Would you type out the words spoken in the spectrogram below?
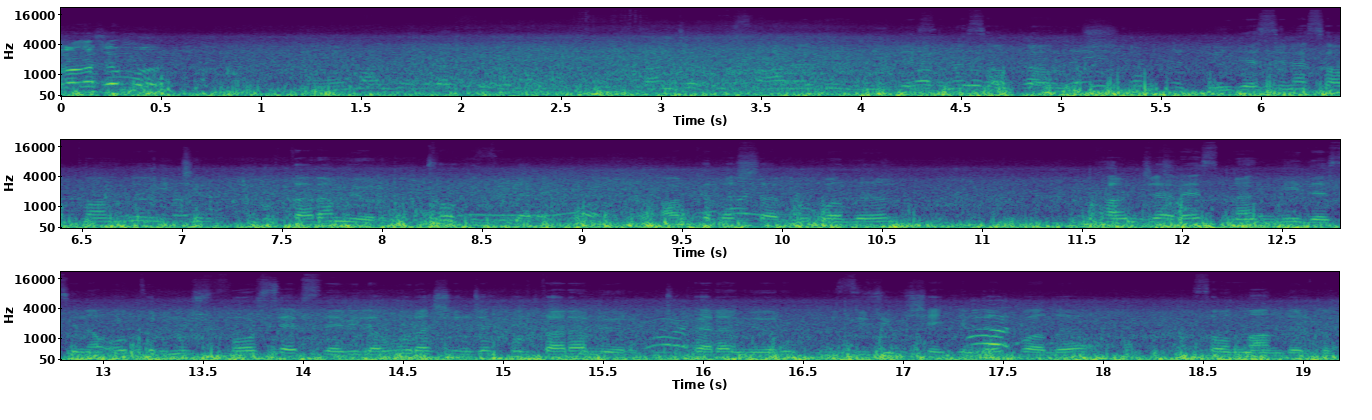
Bırakacak mı? Normalde bırakıyorum ama kanca bir sahnede midesine saplanmış. Midesine saplandığı için kurtaramıyorum. Çok üzülerek. Arkadaşlar bu balığın kanca resmen midesine oturmuş. Forcepsle bile uğraşınca kurtaramıyorum, çıkaramıyorum. Üzücü bir şekilde balığı sonlandırdım.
